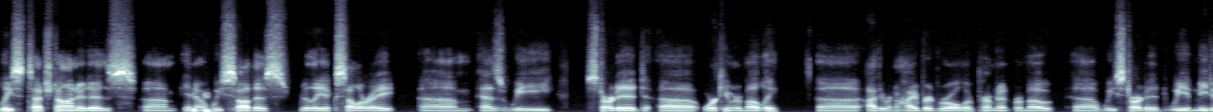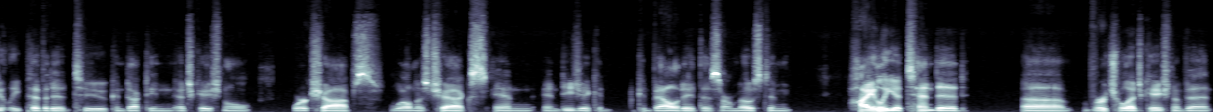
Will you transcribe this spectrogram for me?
Lisa touched on it, is um, you know we saw this really accelerate um, as we started uh, working remotely uh, either in a hybrid role or permanent remote, uh, we started, we immediately pivoted to conducting educational workshops, wellness checks, and and DJ could could validate this. Our most in, highly attended uh, virtual education event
